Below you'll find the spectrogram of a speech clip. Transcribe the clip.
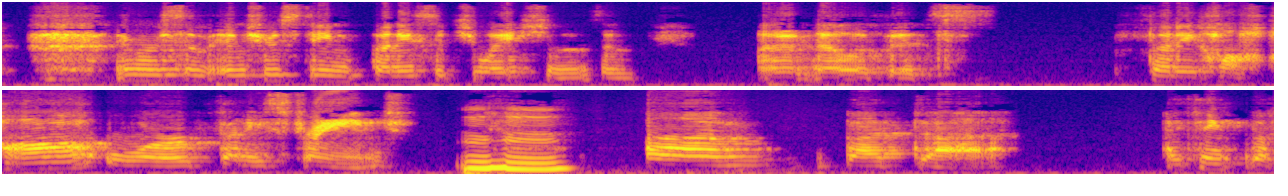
there were some interesting, funny situations, and I don't know if it's funny haha or funny strange. Mm-hmm. Um, but uh, I think the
